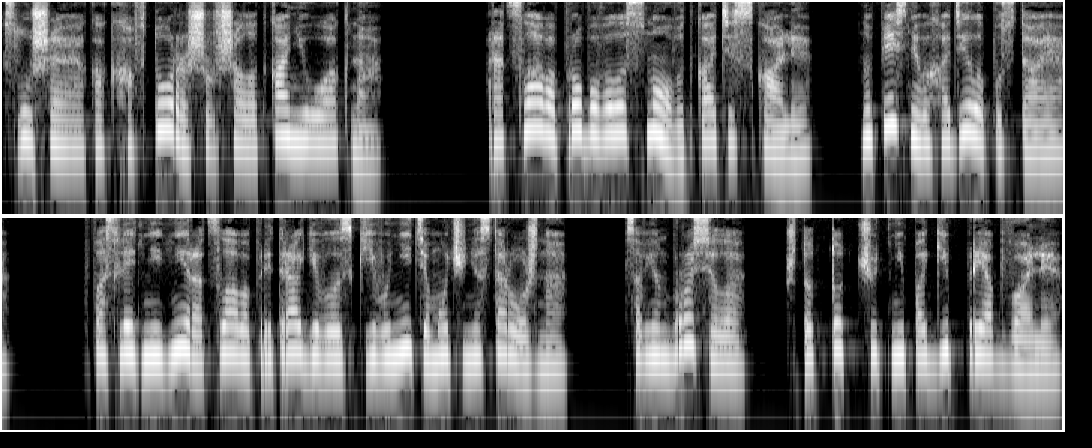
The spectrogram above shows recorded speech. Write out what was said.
слушая, как Хавтора шуршала тканью у окна. Радслава пробовала снова ткать из скали, но песня выходила пустая. В последние дни Радслава притрагивалась к его нитям очень осторожно. Савьон бросила, что тот чуть не погиб при обвале.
